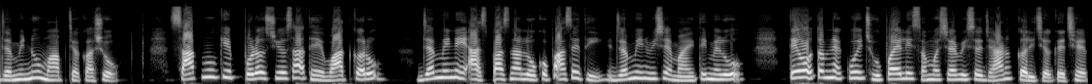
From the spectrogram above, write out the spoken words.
જમીનનું માપ ચકાસો. સાતમું કે પડોશીઓ સાથે વાત કરો. જમીનની આસપાસના લોકો પાસેથી જમીન વિશે માહિતી મેળવો. તેઓ તમને કોઈ છુપાયેલી સમસ્યા વિશે જાણ કરી શકે છે.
